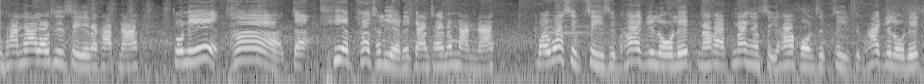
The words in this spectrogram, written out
1,500ซีซีนะครับนะตัวนี้ถ้าจะเทียบค่าเฉลี่ยในการใช้น้ำมันนะ ไว้ว่า 14-15 กิโลลิตรนะครับ นั่งกัน 4-5 คน 14-15 กิโลลิตร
